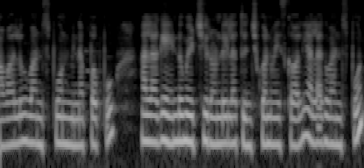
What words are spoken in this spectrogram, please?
ఆవాలు వన్ స్పూన్ మినప్పప్పు అలాగే ఎండుమిర్చి రెండు ఇలా తుంచుకొని వేసుకోవాలి. అలాగే వన్ స్పూన్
